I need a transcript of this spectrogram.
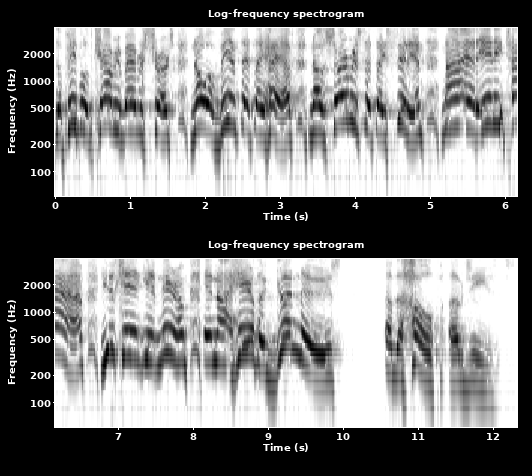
the people of Calvary Baptist Church, no event that they have, no service that they sit in, not at any time. You can't get near them and not hear the good news of the hope of Jesus.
